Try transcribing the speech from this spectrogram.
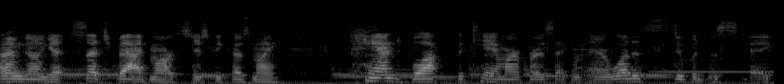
I'm gonna get such bad marks just because my hand blocked the camera for a second there. What a stupid mistake.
